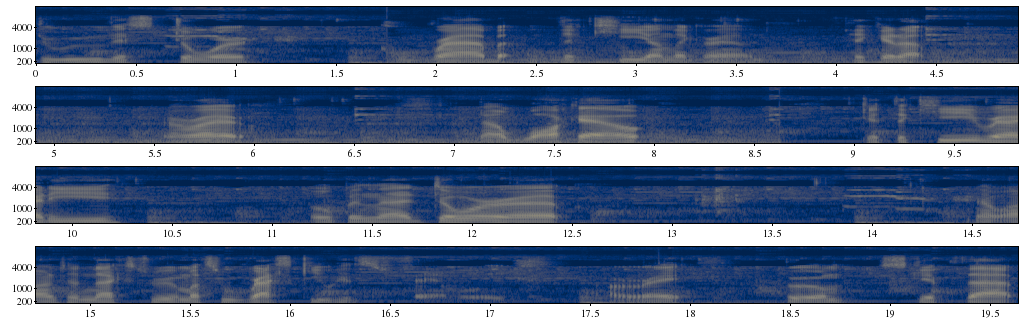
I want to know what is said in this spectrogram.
through this door. Grab the key on the ground. Pick it up. Alright. Now walk out. Get the key ready. Open that door up. Now on to the next room. Let's rescue his family. Alright. Boom. Skip that.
